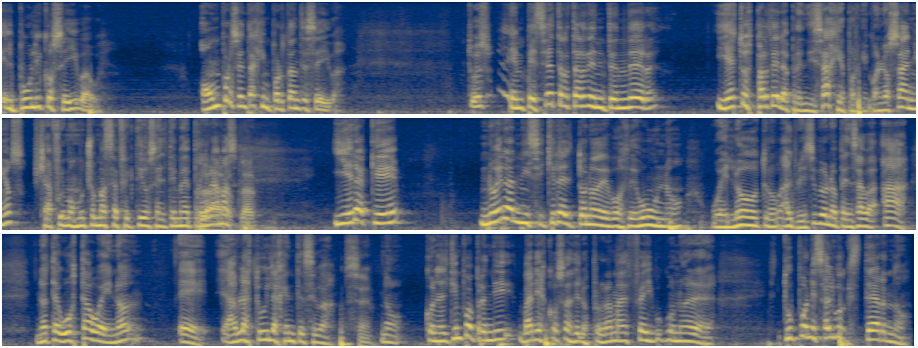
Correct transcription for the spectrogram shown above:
el público se iba, güey. O un porcentaje importante se iba. Entonces empecé a tratar de entender, y esto es parte del aprendizaje, porque con los años ya fuimos mucho más efectivos en el tema de programas, Claro, y era que no era ni siquiera el tono de voz de uno o el otro. Al principio uno pensaba, ah, no te gusta, güey, no, eh, hablas tú y la gente se va. Sí. No, con el tiempo aprendí varias cosas de los programas de Facebook. Uno era, tú pones algo externo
